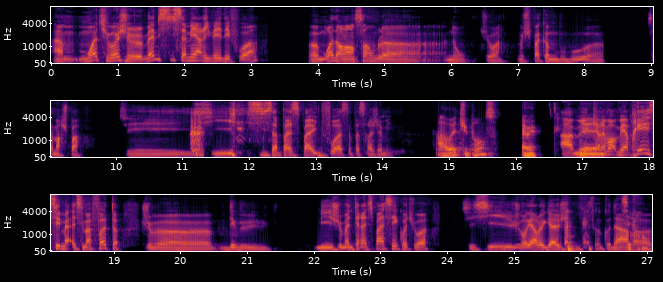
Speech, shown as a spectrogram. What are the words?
Ah, moi, tu vois, je même si ça m'est arrivé des fois, euh, moi dans l'ensemble, euh, non, tu vois. Moi, je suis pas comme Boubou, euh, ça marche pas. C'est si si ça passe pas une fois, ça passera jamais. Ah ouais, tu penses? Ah, mais Mais- carrément. Mais après, c'est ma, c'est ma faute. Je me, dé- mais je m'intéresse pas assez, quoi, tu vois. C'est si je regarde le gars, je dis, c'est un connard. Euh,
